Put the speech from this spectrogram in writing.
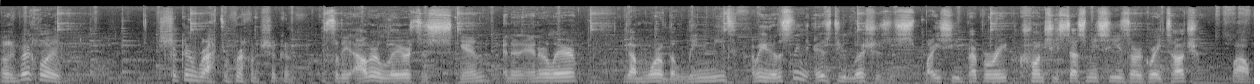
It's basically chicken wrapped around chicken. So the outer layer is the skin, and the inner layer, you got more of the lean meat. I mean, this thing is delicious. It's spicy, peppery, crunchy sesame seeds are a great touch. Wow,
